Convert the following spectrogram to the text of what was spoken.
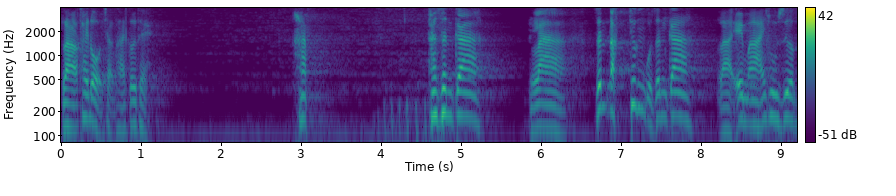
là thay đổi trạng thái cơ thể. Hát. Hát dân ca là rất đặc trưng của dân ca là êm ái du dương.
